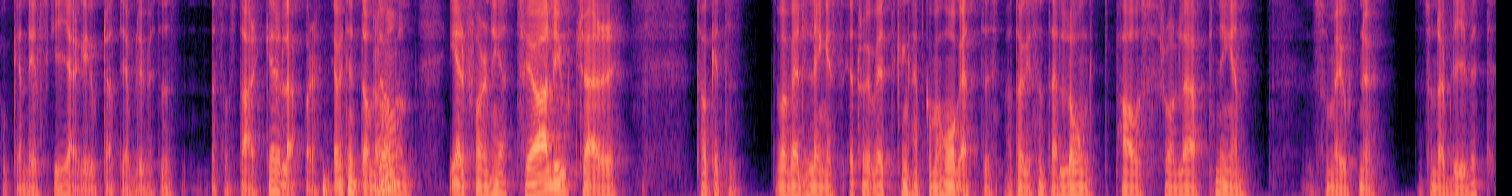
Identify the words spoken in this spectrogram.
och en del skier har gjort att jag blivit en nästan starkare löpare. Jag vet inte om du har någon erfarenhet, för jag har aldrig gjort så här, tagit, det var väldigt länge, jag tror jag vet, kan knappt komma ihåg att jag har tagit sånt här långt paus från löpningen som jag gjort nu, som det har blivit.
